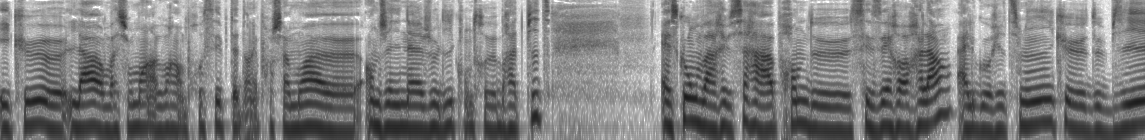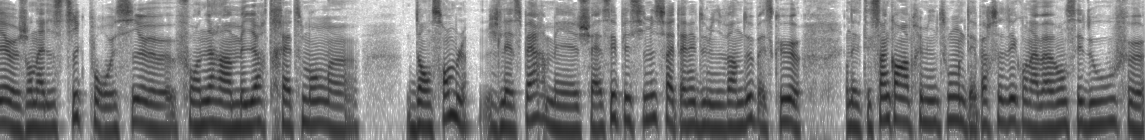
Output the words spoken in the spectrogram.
Et que euh, là, on va sûrement avoir un procès, peut-être dans les prochains mois, euh, Angelina Jolie contre Brad Pitt. Est-ce qu'on va réussir à apprendre de ces erreurs-là, algorithmiques, de biais journalistiques, pour aussi fournir un meilleur traitement d'ensemble, je l'espère, mais je suis assez pessimiste sur cette année 2022 parce que on était cinq ans après MeToo, on était persuadé qu'on avait avancé de ouf, euh,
